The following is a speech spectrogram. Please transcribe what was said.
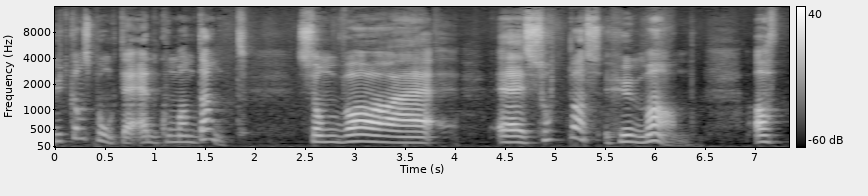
utgangspunktet en kommandant som var eh, eh såpass human at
